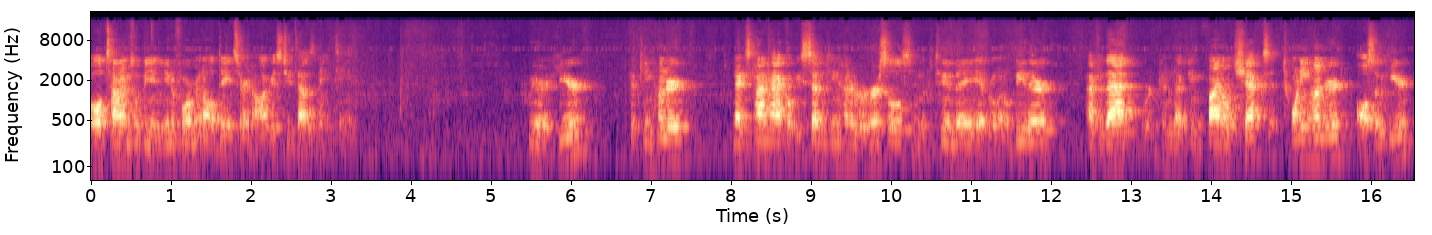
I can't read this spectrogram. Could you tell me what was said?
All times will be in uniform and all dates are in August 2018. We are here, 1500. Next time hack will be 1700 rehearsals in the platoon bay. Everyone will be there. After that, we're conducting final checks at 2000, also here.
